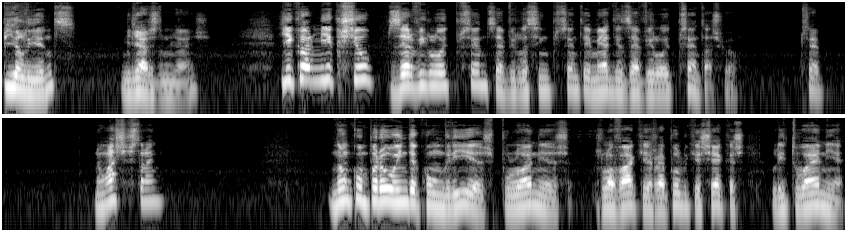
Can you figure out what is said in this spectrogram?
billions, milhares de milhões, e a economia cresceu 0,8%, 0,5%, em média 0,8%, acho eu. Percebe? Não acha estranho? Não comparou ainda com Hungrias, Polónias, Eslováquias, Repúblicas Checas, Lituânia,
